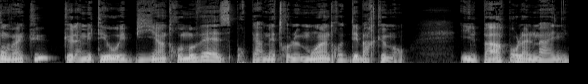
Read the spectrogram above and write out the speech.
convaincu que la météo est bien trop mauvaise pour permettre le moindre débarquement, il part pour l'Allemagne,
